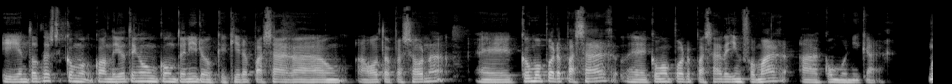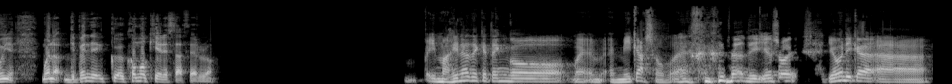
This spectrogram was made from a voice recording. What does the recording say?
Y entonces, como cuando yo tengo un contenido que quiero pasar a, otra persona, eh, ¿cómo puedo pasar, eh, cómo puedo pasar de informar a comunicar? Muy bien. Bueno, depende cómo quieres hacerlo. Imagínate que tengo, en, mi caso, yo soy, yo me dedico a,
